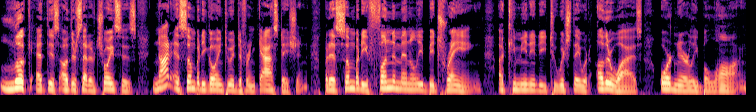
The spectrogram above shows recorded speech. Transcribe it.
look at this other set of choices not as somebody going to a different gas station, but as somebody fundamentally betraying a community to which they would would otherwise ordinarily belong.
